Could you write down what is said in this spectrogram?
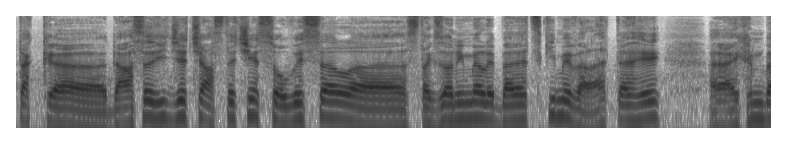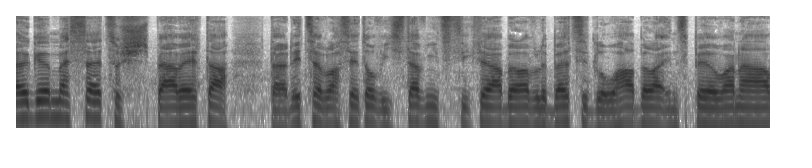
tak e, dá se říct, že částečně souvisel e, s takzvanými libereckými veletrhy Reichenberger Messe, což právě ta tradice vlastně toho výstavnictví, která byla v Liberci dlouhá, byla inspirovaná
